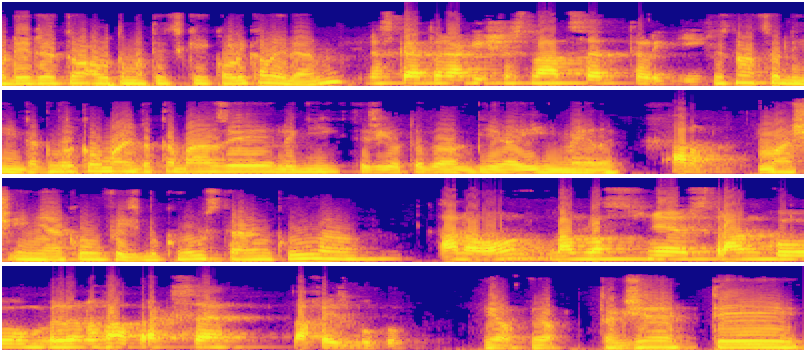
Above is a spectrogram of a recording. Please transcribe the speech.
odjede to automaticky kolika lidem? Dneska je to nějakých 1600 lidí. 1600 lidí, tak velkou máš databázi lidí, kteří o tebe odbírají e-maily. Ano. Máš i nějakou facebookovou stránku? A... Ano, mám vlastně stránku Milionová praxe na Facebooku. Jo, jo. Takže ty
